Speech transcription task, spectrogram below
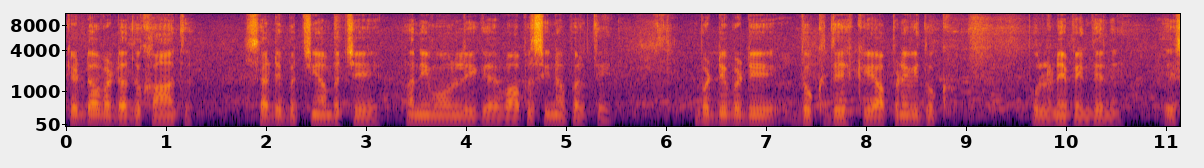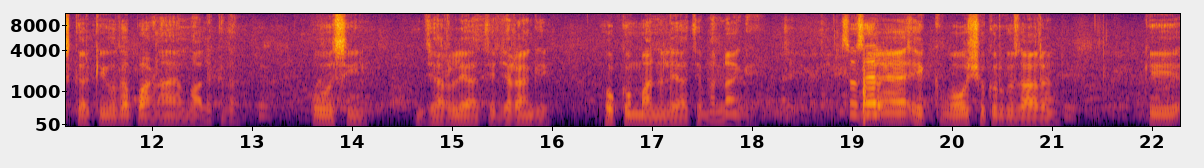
ਕਿੱਡਾ ਵੱਡਾ ਦੁਖਾਂਤ ਸਾਡੇ ਬੱਚੀਆਂ ਬੱਚੇ ਹਨੀਮੂਨ ਲਈ ਗਏ ਵਾਪਸ ਹੀ ਨਾ ਪਰਤੇ। ਵੱਡੇ ਵੱਡੇ ਦੁੱਖ ਦੇਖ ਕੇ ਆਪਣੇ ਵੀ ਦੁੱਖ ਭੁੱਲਣੇ ਪੈਂਦੇ ਨੇ। ਇਸ ਕਰਕੇ ਉਹਦਾ ਭਾਣਾ ਹੈ ਮਾਲਕ ਦਾ। ਉਹ ਅਸੀਂ ਜਰ ਲਿਆ ਤੇ ਜਰਾਂਗੇ ਹੁਕਮ ਮੰਨ ਲਿਆ ਤੇ ਮੰਨਾਂਗੇ। ਸੋ ਸਰ ਮੈਂ ਇੱਕ ਬਹੁਤ ਸ਼ੁਕਰਗੁਜ਼ਾਰ ਹਾਂ ਕਿ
